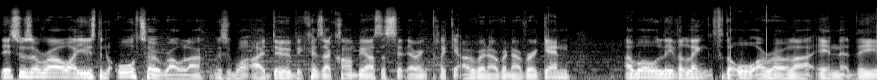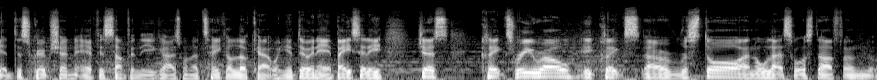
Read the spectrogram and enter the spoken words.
This was a roll. I used an auto roller, which is what I do because I can't be asked to sit there and click it over and over and over again. I will leave a link for the auto roller in the description if it's something that you guys want to take a look at when you're doing it. It basically just clicks reroll, it clicks uh, restore and all that sort of stuff. And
